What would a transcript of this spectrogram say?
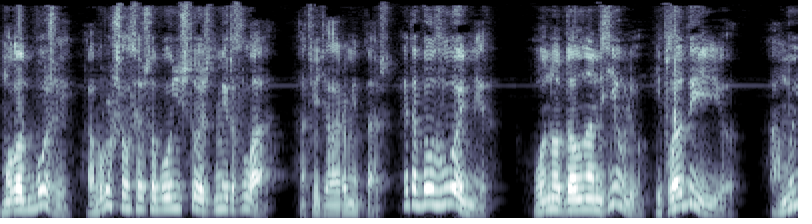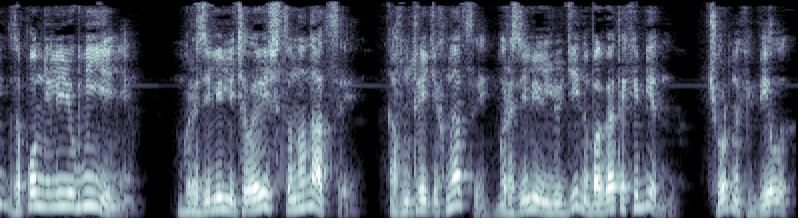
«Молот Божий обрушился, чтобы уничтожить мир зла», – ответил Армитаж. «Это был злой мир. Он отдал нам землю и плоды ее, а мы заполнили ее гниением. Мы разделили человечество на нации, а внутри этих наций мы разделили людей на богатых и бедных, черных и белых,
